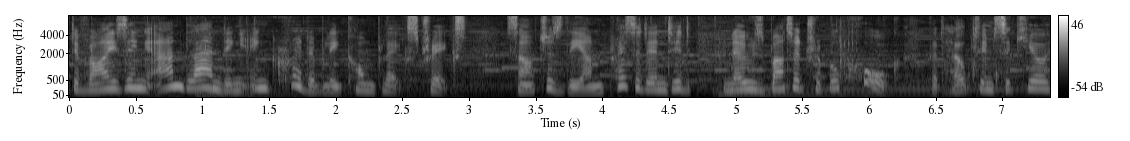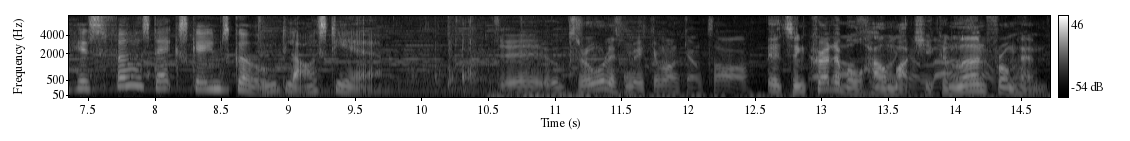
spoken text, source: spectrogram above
devising and landing incredibly complex tricks, such as the unprecedented nose butter triple cork that helped him secure his first X Games gold last year. It's incredible how much you can learn from him.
